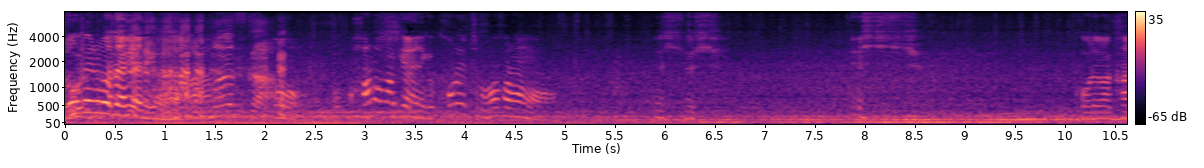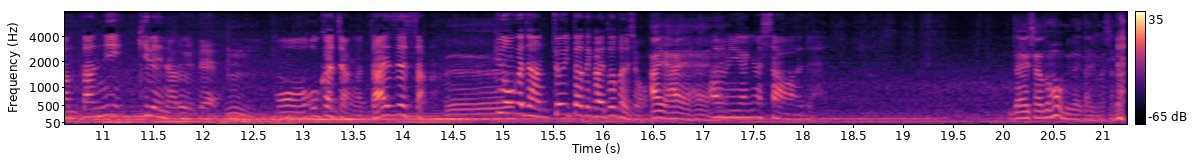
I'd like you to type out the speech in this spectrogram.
ドーベルマンダメやねんけどな。マジっすか？うん。鼻だけやねんけどこれちょっと分からんわ。よしよし。よしこれは簡単に綺麗になる言うてうん。もう岡ちゃんが大絶賛。昨日岡ちゃんちょいたって書いとったでしょ？はいはいはいあのはい磨きましたって。台車の方磨いてありましたね。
